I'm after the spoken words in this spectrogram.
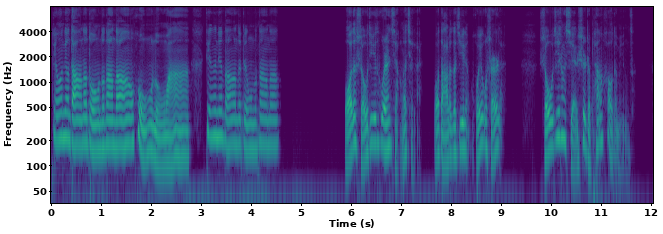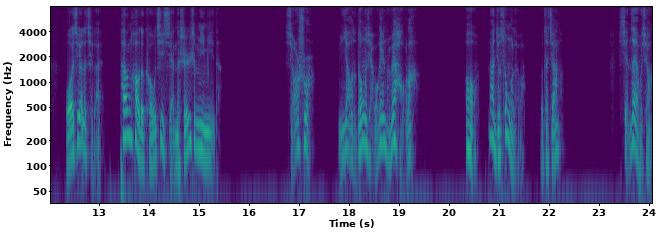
叮叮当当，咚咚当当，葫芦娃，叮叮当当，咚咚当当。我的手机突然响了起来，我打了个激灵，回过神来，手机上显示着潘浩的名字。我接了起来，潘浩的口气显得神神秘秘的：“小树，你要的东西我给你准备好了。哦，那你就送过来吧，我在家呢。现在不行，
